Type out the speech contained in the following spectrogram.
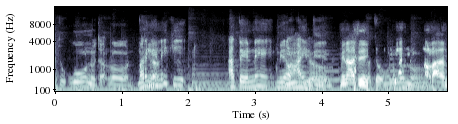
Ojo ngono cak lon. Mari Iya. ngene iki Atene minal Iya. aidin. Mina sih. Ojo ngono-ngono. Tolakan.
